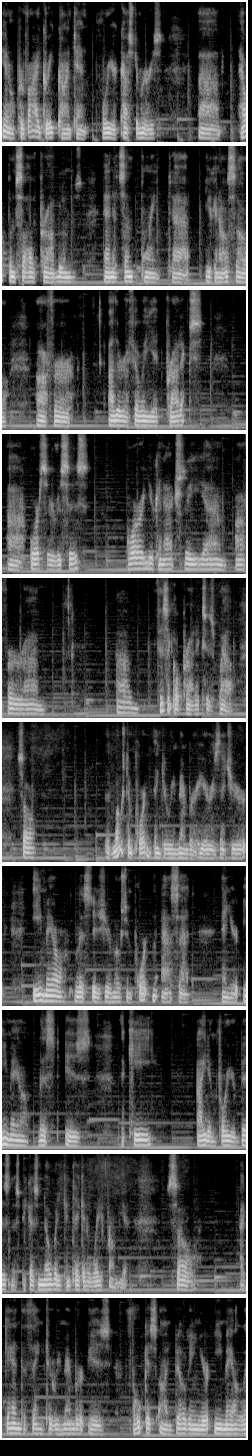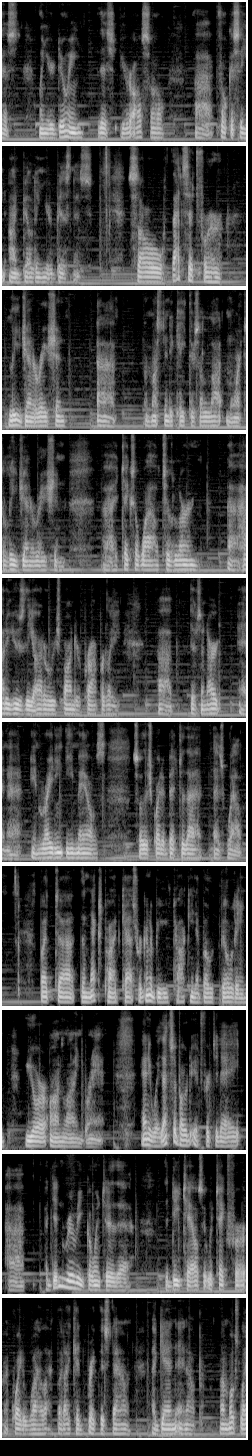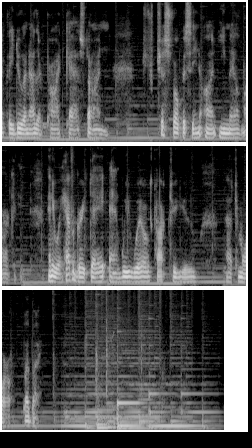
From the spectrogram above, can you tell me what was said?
you know provide great content for your customers, uh, help them solve problems, and at some point uh, you can also offer other affiliate products uh, or services or you can actually um, offer um, um, physical products as well. So, the most important thing to remember here is that your email list is your most important asset, and your email list is the key item for your business because nobody can take it away from you. So, again, the thing to remember is focus on building your email list. When you're doing this, you're also uh, focusing on building your business. So that's it for lead generation. Uh, I must indicate there's a lot more to lead generation. Uh, it takes a while to learn uh, how to use the autoresponder properly. Uh, there's an art and uh, in writing emails, so there's quite a bit to that as well. But uh, the next podcast, we're going to be talking about building your online brand. Anyway, that's about it for today. Uh, I didn't really go into the the details. It would take for uh, quite a while, but I could break this down again, and I'll I'll most likely do another podcast on just focusing on email marketing. Anyway, have a great day, and we will talk to you uh, tomorrow. Bye Bye.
